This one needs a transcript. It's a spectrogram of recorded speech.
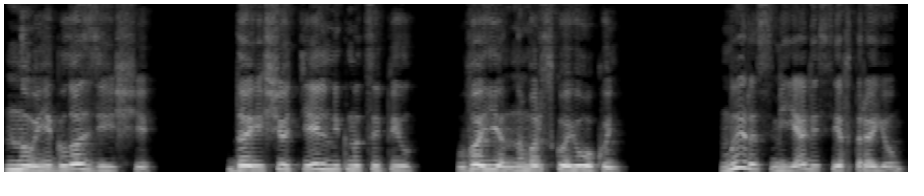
«Ну и глазище! Да еще тельник нацепил, военно-морской окунь!» Мы рассмеялись все втроем.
